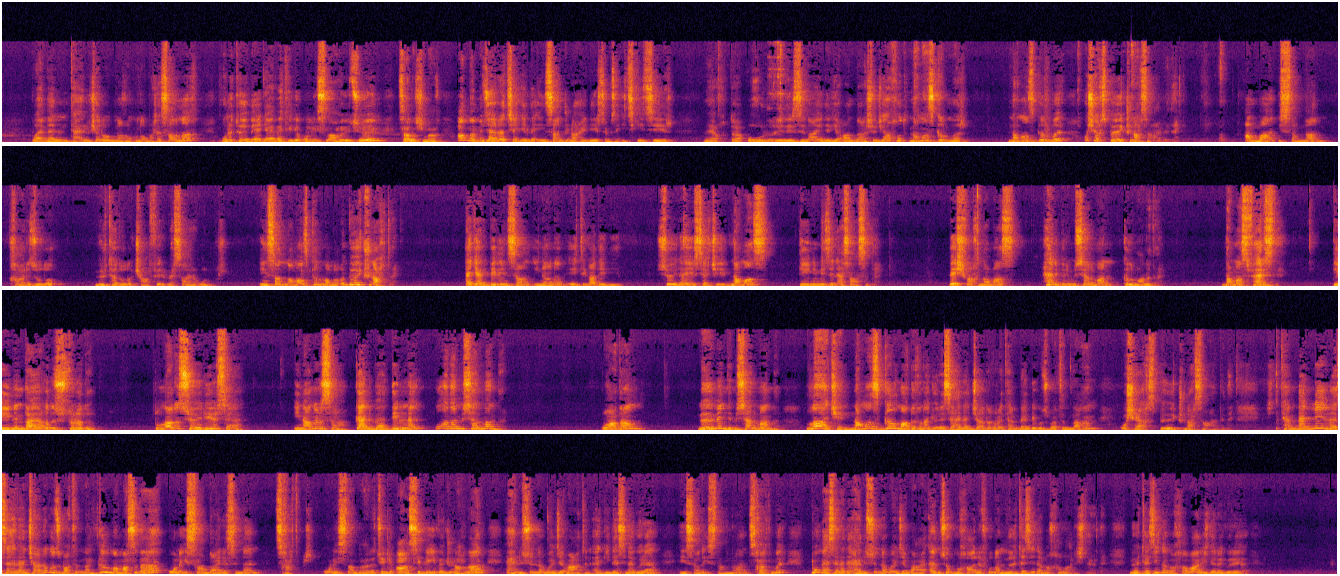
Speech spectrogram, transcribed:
Bu əməlin təhlükəli olmağını ona başa salmaq, onu tövbəyə dəvət edib onun islahı üçün çalışmaq. Amma mücərrəd şəkildə insan günah edirsə, məsələn, içki içir və yaxud da oğurluq edir, zina edir, yalan danışır, yaxud namaz qılmır, namaz qılmır, o şəxs böyük günah sahibidir. Amma İslamdan xaric olub mürtəd olub kafir və s. olmur. İnsan namaz qılmamağı böyük günahdır. Əgər bir insan inanıb, etiqad edib, söyləyirsə ki, namaz dinimizin əsasıdır. 5 vaxt namaz hər bir müsəlman qılmalıdır. Namaz fərzdir. Dinin dayağıdır, sütunudur. Bunları söyləyirsə, inanırsa, qəlbən, dillə, o adam müsəlmandır. O adam mömindir, müsəlmandır. Lakin namaz qılmadığına görə səhlənkarlıq və tənbəllik ucbatından o şəxs böyük günah sahibidir. Tənbəllik və səhlənkarlıq ucbatından qılmaması da onu İslam dairəsindən çıxartmır. Onu İslam dairəsi. Çünki asilik və günahlar əhlüsünnə və cəmaatın əqidəsinə görə insanı İslamdan çıxartmır. Bu məsələdə əhlüsünnə və cəmaa ən çox müxalif olan mütəzilə və xavariclərdir. Mütəzilə və xavariclərə görə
